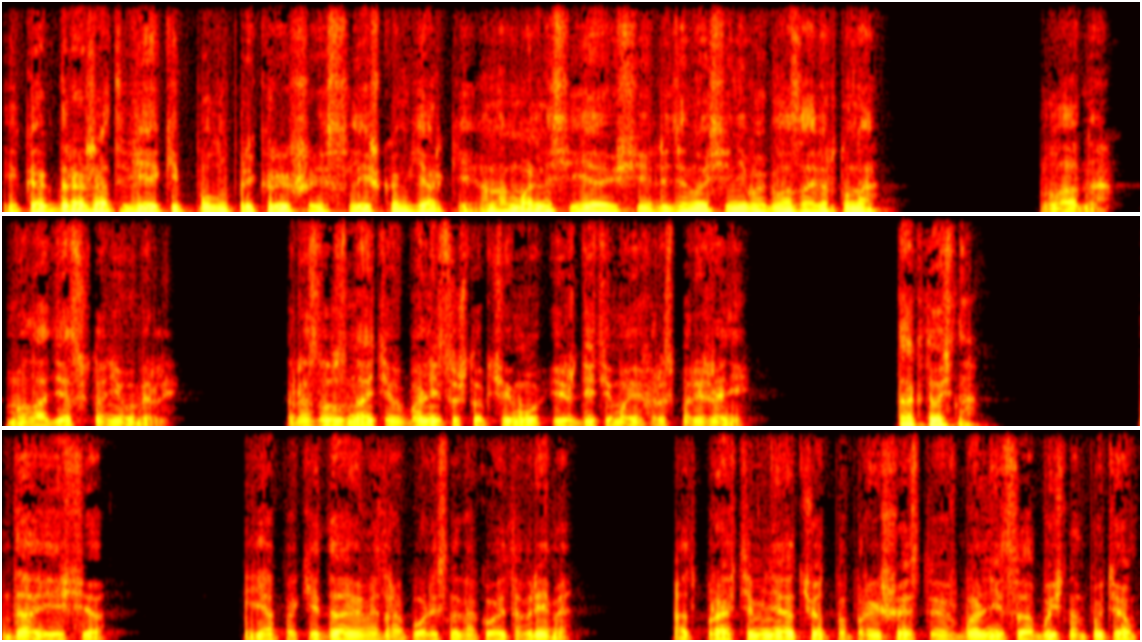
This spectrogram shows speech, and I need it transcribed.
и как дрожат веки, полуприкрывшие слишком яркие, аномально сияющие ледяной синевой глаза Вертуна. «Ладно, молодец, что не умерли. Разузнайте в больницу, что к чему, и ждите моих распоряжений». «Так точно». «Да, и еще. Я покидаю Метрополис на какое-то время. Отправьте мне отчет по происшествию в больницу обычным путем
